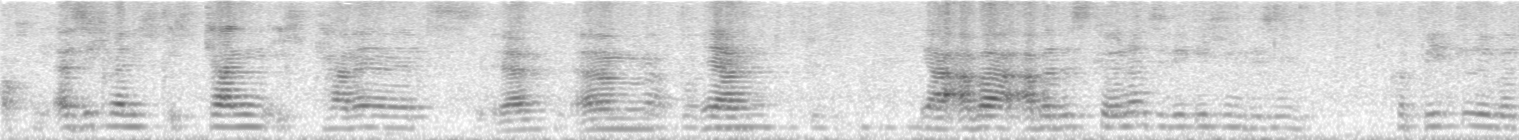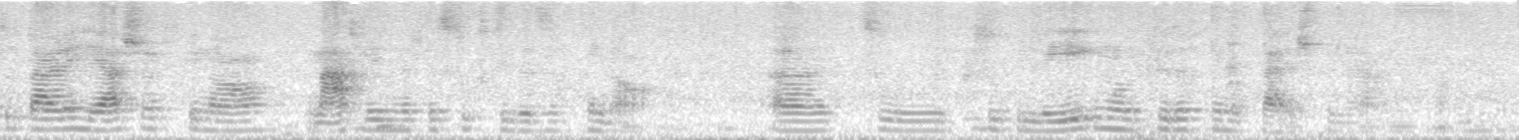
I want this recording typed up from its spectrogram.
auch nicht. Also ich meine, ich, ich kann, ich kann Ihnen jetzt, ja, ähm, ja, ja, aber, aber das können Sie wirklich in diesem Kapitel über totale Herrschaft genau nachlesen, da versucht sie das auch genau äh, zu, zu belegen und führt auch noch Beispiele an.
